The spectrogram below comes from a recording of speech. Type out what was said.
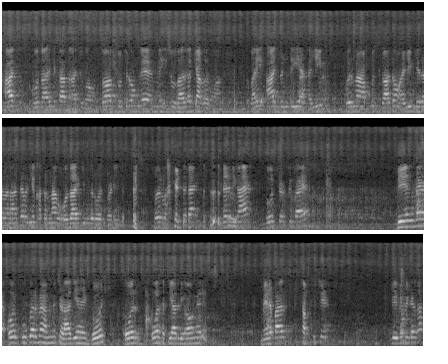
खास औज़ार के साथ आ चुका हूँ। तो आप सोच रहे होंगे, मैं इस औज़ार का क्या करूँगा? तो भाई, आज बन रही है हलीम और मैं आपको सिखाता हूँ हलीम कैसे बनाते हैं और ये खतरनाक औज़ार की भी ज़रूरत पड़ेगी और इधर दिखाए गोश्त चढ़ चुका है। बेग में और कुकर में हमने चढ़ा दिया है गोश्त और और हथियार दिखाओ मेरे। मेरे पास सब कुछ है, ये भी मिलेगा।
